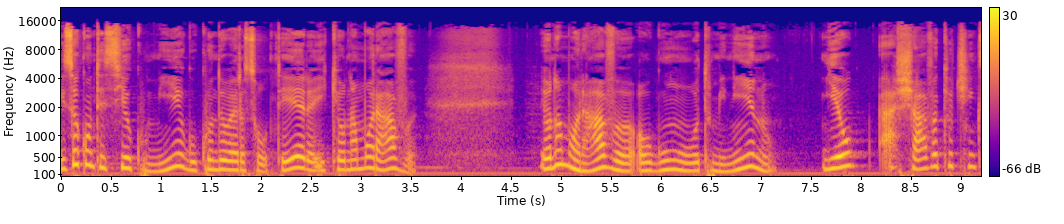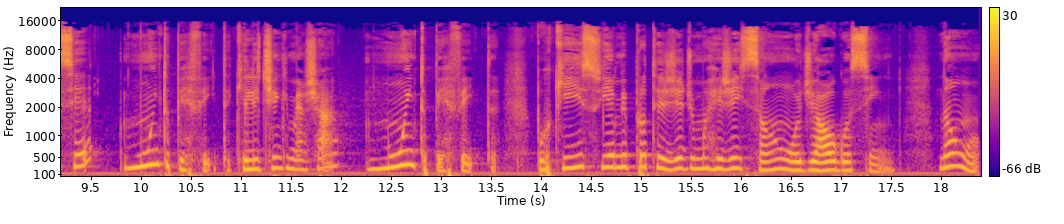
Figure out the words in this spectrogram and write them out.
Isso acontecia comigo quando eu era solteira e que eu namorava. Eu namorava algum outro menino e eu achava que eu tinha que ser muito perfeita, que ele tinha que me achar muito perfeita, porque isso ia me proteger de uma rejeição ou de algo assim. Não,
